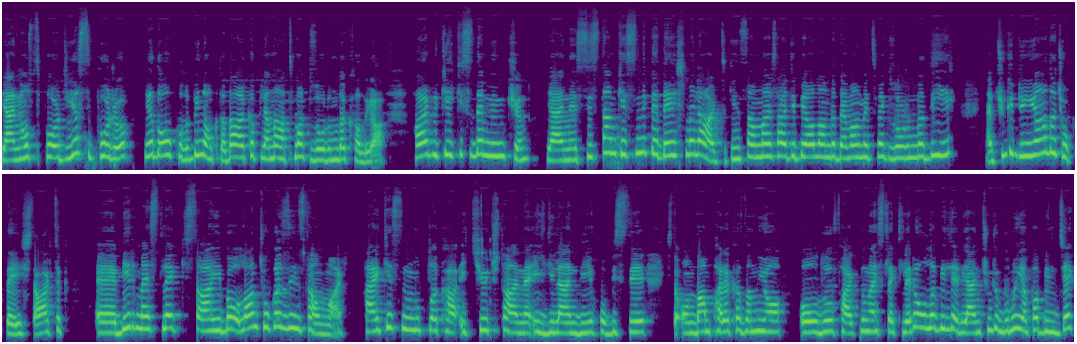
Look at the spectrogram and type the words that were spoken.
Yani o sporcu ya sporu ya da okulu bir noktada arka plana atmak zorunda kalıyor. Halbuki ikisi de mümkün. Yani sistem kesinlikle değişmeli artık. İnsanlar sadece bir alanda devam etmek zorunda değil. Yani çünkü dünya da çok değişti. Artık e, bir meslek sahibi olan çok az insan var. Herkesin mutlaka 2-3 tane ilgilendiği, hobisi, işte ondan para kazanıyor olduğu farklı meslekleri olabilir. Yani çünkü bunu yapabilecek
